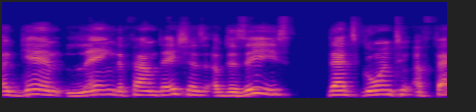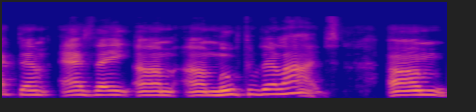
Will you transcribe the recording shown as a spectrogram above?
again laying the foundations of disease that's going to affect them as they um, um, move through their lives. Um,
